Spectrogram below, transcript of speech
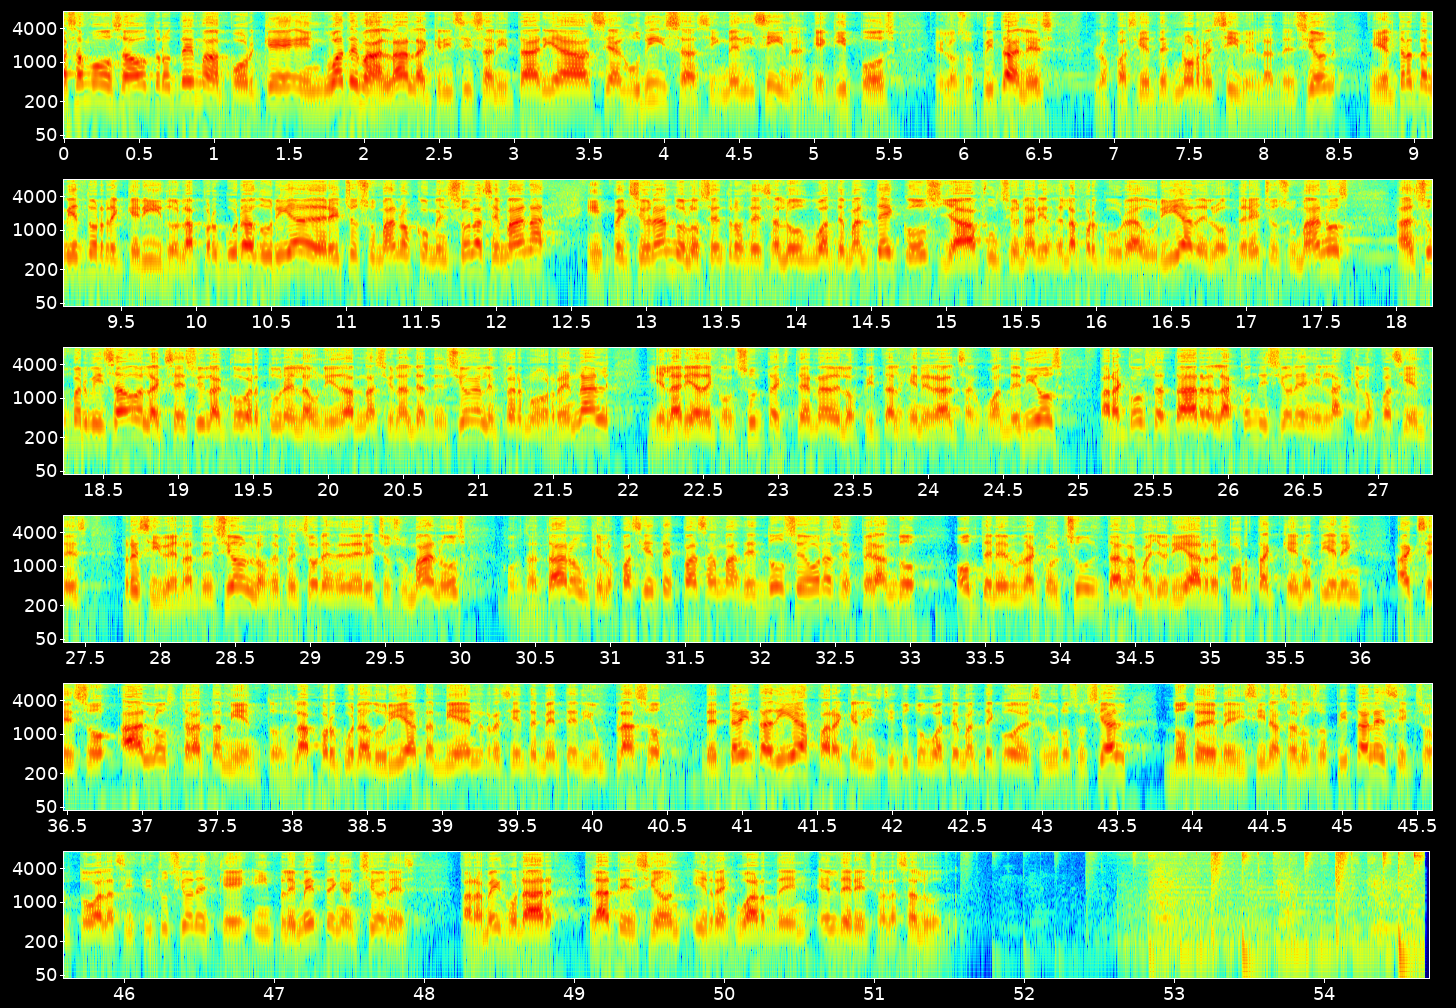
Pasamos a otro tema porque en Guatemala la crisis sanitaria se agudiza sin medicinas ni equipos en los hospitales. Los pacientes no reciben la atención ni el tratamiento requerido. La Procuraduría de Derechos Humanos comenzó la semana inspeccionando los centros de salud guatemaltecos. Ya funcionarios de la Procuraduría de los Derechos Humanos han supervisado el acceso y la cobertura en la Unidad Nacional de Atención al Enfermo Renal y el área de consulta externa del Hospital General San Juan de Dios para constatar las condiciones en las que los pacientes reciben atención. Los defensores de derechos humanos constataron que los pacientes pasan más de 12 horas esperando obtener una consulta. La mayoría reporta que no tienen acceso a los tratamientos. La Procuraduría también recientemente dio un plazo de 30 días para que el Instituto Guatemalteco de Seguro Social dote de medicinas a los hospitales y exhortó a las instituciones que implementen acciones para mejorar la atención y resguarden el derecho a la salud.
